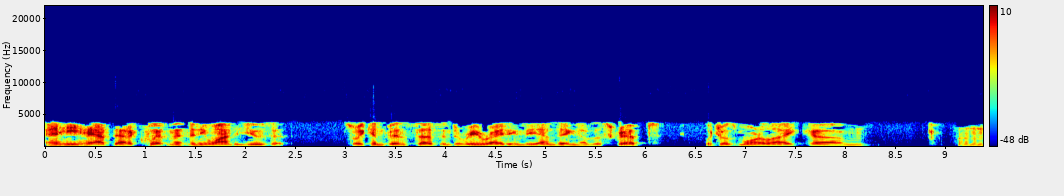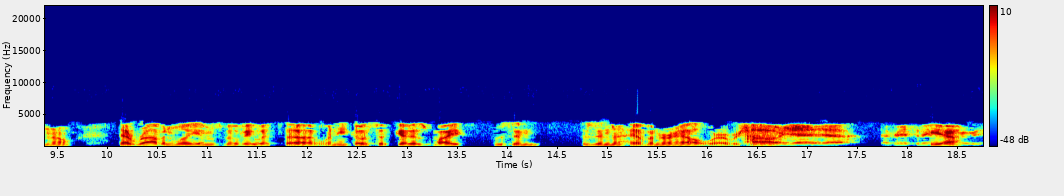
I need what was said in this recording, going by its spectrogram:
And he had that equipment and he wanted to use it. So he convinced us into rewriting the ending of the script, which was more like um I don't know, that Robin Williams movie with uh when he goes to get his wife who's in who's in the heaven or hell, wherever she oh, is. yeah, yeah. Every yeah. movie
